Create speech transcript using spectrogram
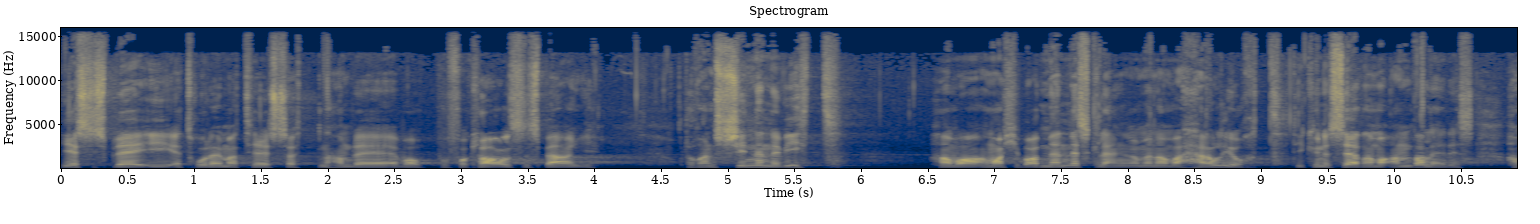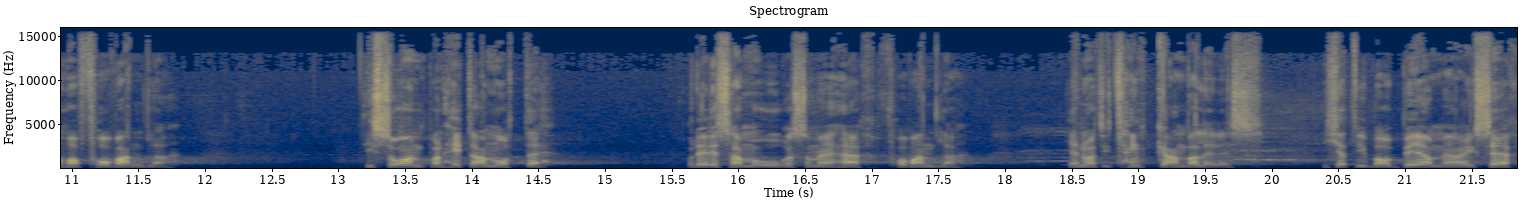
Jesus ble i jeg tror det er Matteus 17, han ble, var på Forklarelsens berg. og Da var han skinnende hvit. Han var, han var, ikke bare et menneske lenger, men han var herliggjort. De kunne se at han var annerledes. Han var forvandla. De så han på en helt annen måte. Og Det er det samme ordet som er her forvandla. Gjennom at vi tenker annerledes. Ikke at vi bare ber mer. Jeg ser,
